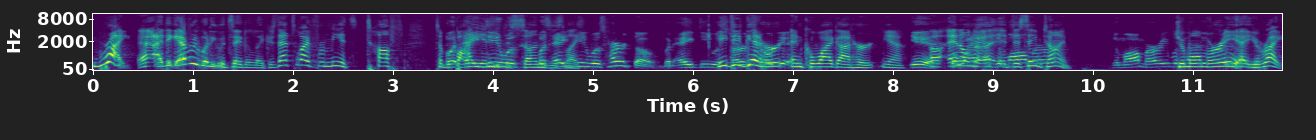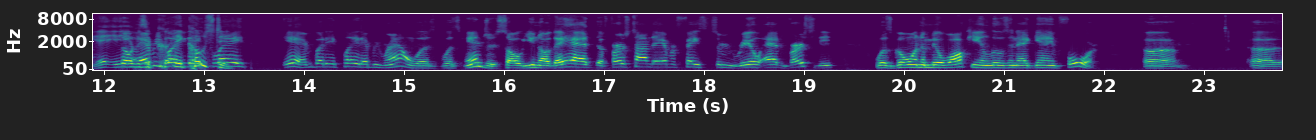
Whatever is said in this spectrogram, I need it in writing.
right. I think everybody would say the Lakers. That's why for me it's tough to but buy AD into was the Suns. but AD like was hurt though. But AD was he did get hurt, yeah. and Kawhi got hurt. Yeah, yeah, Uh, and on the, and at the same Murray- time, Jamal Murray was Jamal Murray. Yeah, you're right. It, it so was everybody it they played, yeah, everybody played every round was was injured. So you know they had the first time they ever faced some real adversity was going to Milwaukee and losing that game four. Um, uh,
